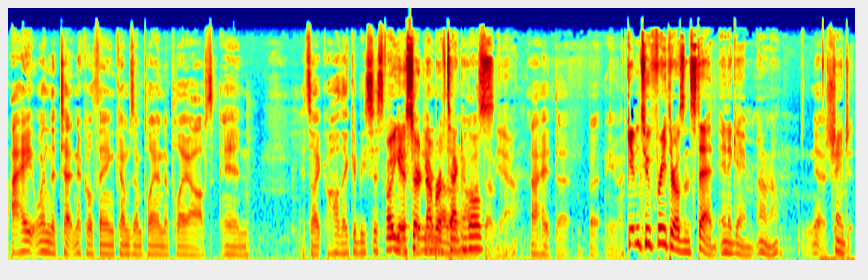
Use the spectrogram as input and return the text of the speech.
I hate when the technical thing comes in play in the playoffs and it's like, oh, they could be suspended. oh, you get a certain number of technicals. Yeah, I hate that, but you know, give him two free throws instead in a game. I don't know. yeah, sure. Change it.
